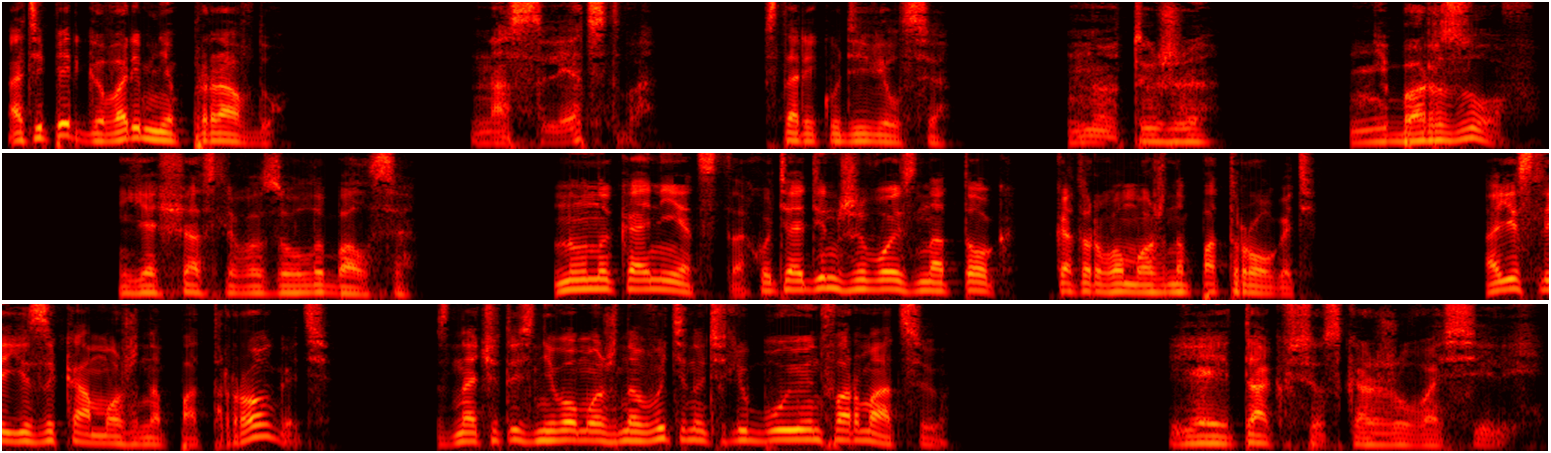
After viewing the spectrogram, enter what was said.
«А теперь говори мне правду». «Наследство?» — старик удивился. «Но ты же не Борзов». Я счастливо заулыбался. «Ну, наконец-то, хоть один живой знаток, которого можно потрогать. А если языка можно потрогать, значит, из него можно вытянуть любую информацию». «Я и так все скажу, Василий».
